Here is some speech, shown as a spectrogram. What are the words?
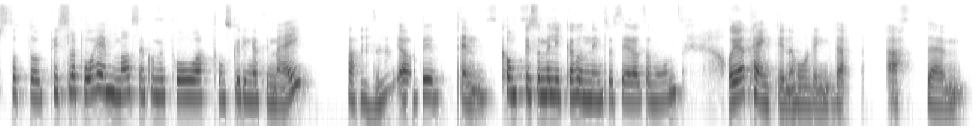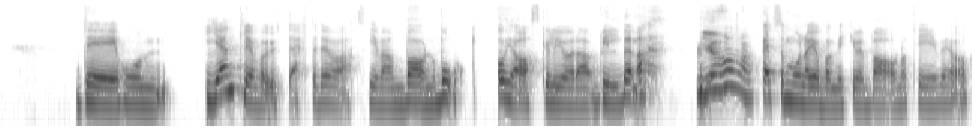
stått och pysslat på hemma och sen kommit på att hon skulle ringa till mig. Att Mhm. jag är en kompis som är lika hundintresserad som hon. Och jag tänkte ju när hon ringde att em, det hon egentligen var ute efter det var att skriva en barnbok. Och jag skulle göra bilderna. Ja. Eftersom hon har jobbat mycket med barn och tv. Och,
